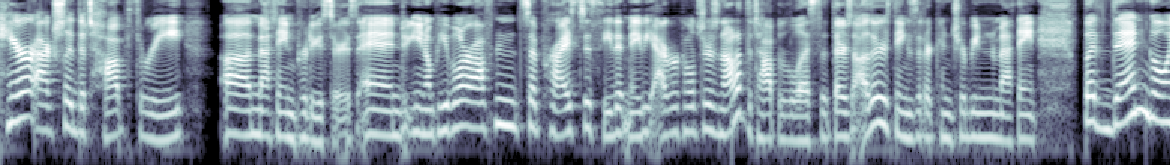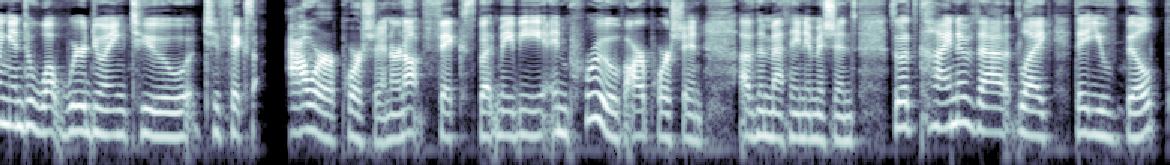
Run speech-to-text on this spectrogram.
here are actually the top three uh, methane producers. And, you know, people are often surprised to see that maybe agriculture is not at the top of the list, that there's other things that are contributing to methane. But then going into what we're doing to to fix our portion or not fix but maybe improve our portion of the methane emissions. So it's kind of that like that you've built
